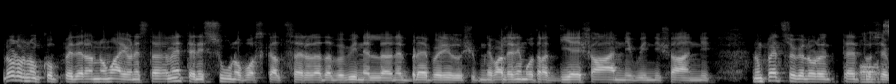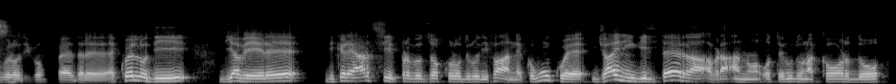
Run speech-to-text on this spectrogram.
Loro non competeranno mai, onestamente nessuno può scalzare la WWE nel, nel breve periodo, Ci, ne parleremo tra 10 anni, 15 anni. Non penso che il loro intento oh, sia sì. quello di competere, è quello di, di, avere, di crearsi il proprio zoccolo duro di fan. E comunque già in Inghilterra avrà, hanno ottenuto un accordo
